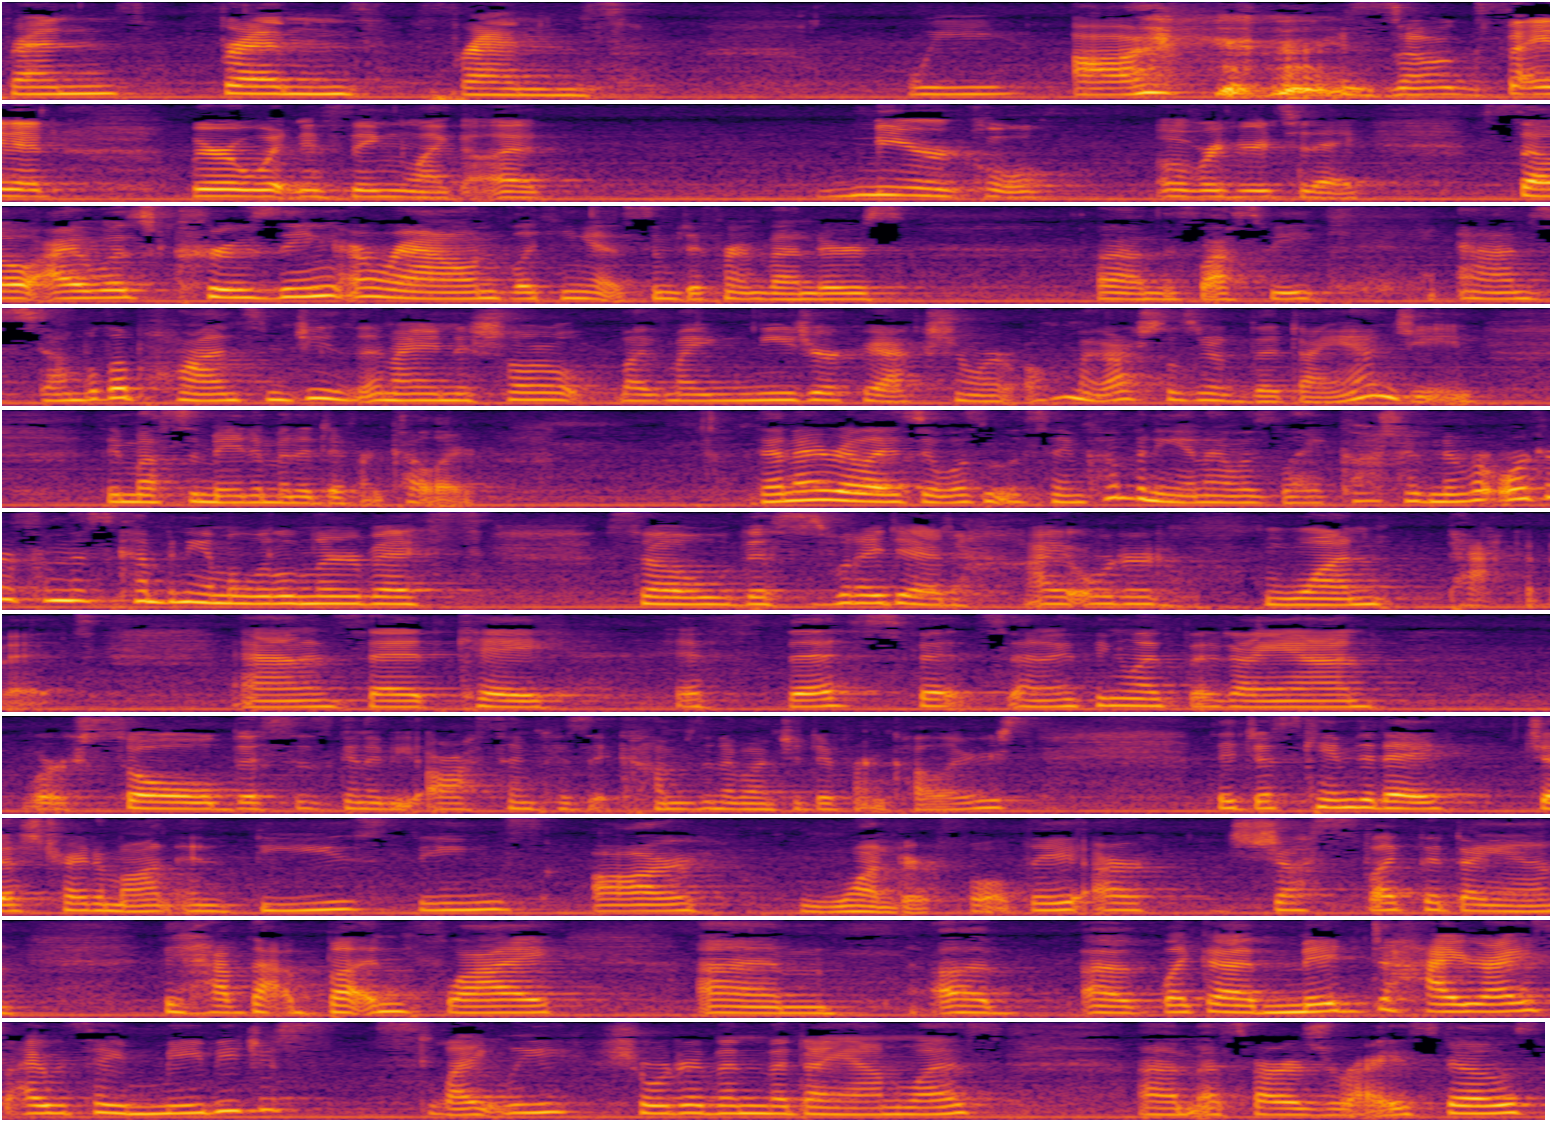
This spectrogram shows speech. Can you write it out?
Friends, friends, friends. We are so excited. We are witnessing like a miracle over here today. So I was cruising around looking at some different vendors um, this last week and stumbled upon some jeans and my initial, like my knee jerk reaction were, oh my gosh, those are the Diane jean. They must have made them in a different color. Then I realized it wasn't the same company and I was like, gosh, I've never ordered from this company. I'm a little nervous. So this is what I did. I ordered one pack of it and said, okay, if this fits anything like the Diane, we're sold. This is gonna be awesome because it comes in a bunch of different colors. They just came today, just tried them on, and these things are wonderful. They are just like the Diane. They have that button fly, um, a, a, like a mid to high rise. I would say maybe just slightly shorter than the Diane was um, as far as rise goes.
